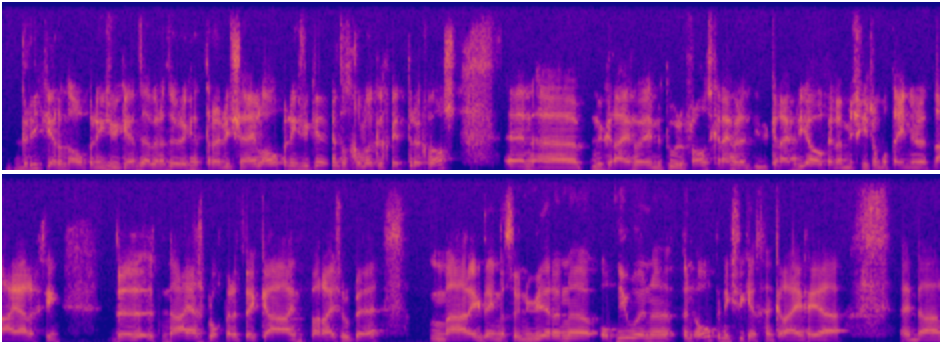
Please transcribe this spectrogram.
drie keer een openingsweekend. We hebben natuurlijk het traditionele openingsweekend, dat gelukkig weer terug was. En uh, nu krijgen we in de Tour de France krijgen we, dat, krijgen we die ook. En dan misschien zometeen in het najaar richting de, het najaarsblok met het WK in Parijs-Roubaix. Maar ik denk dat we nu weer een, uh, opnieuw een, uh, een openingsweekend gaan krijgen. Ja. En daar,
